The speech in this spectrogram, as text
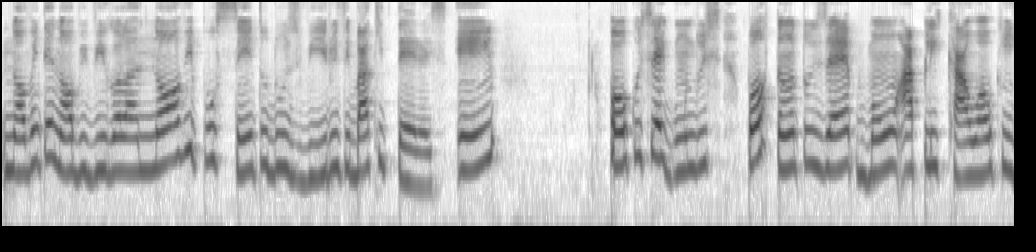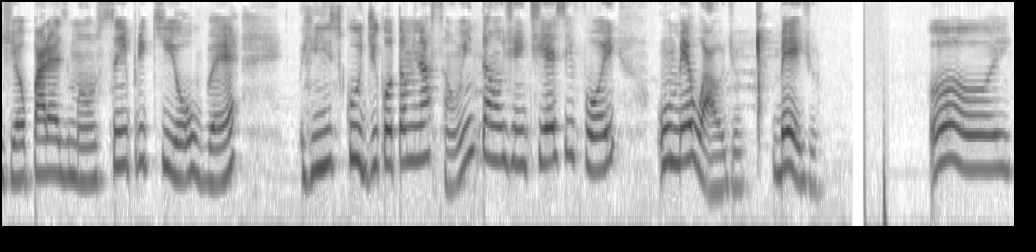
99,9% dos vírus e bactérias em poucos segundos. Portanto, é bom aplicar o álcool em gel para as mãos sempre que houver risco de contaminação. Então, gente, esse foi o meu áudio. Beijo. Oi.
